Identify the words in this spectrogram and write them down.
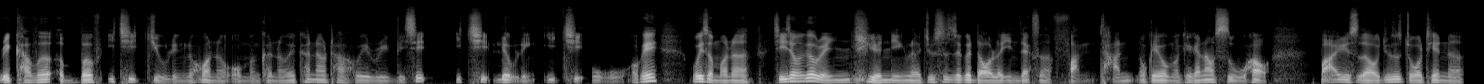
recover above 一七九零的话呢，我们可能会看到它会 revisit 一七六零、一七五五，OK，为什么呢？其中一个原 原因呢，就是这个 dollar index 的反弹，OK，我们可以看到十五号。八月十号就是昨天呢，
